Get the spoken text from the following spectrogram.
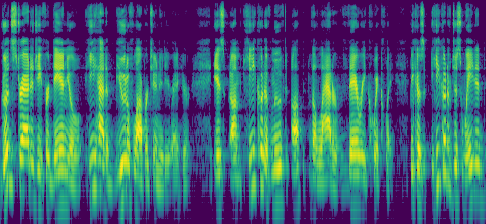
Good strategy for Daniel. He had a beautiful opportunity right here. Is um, he could have moved up the ladder very quickly because he could have just waited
